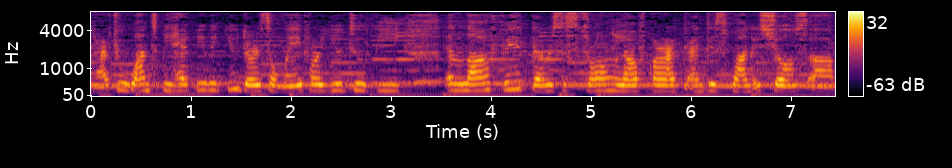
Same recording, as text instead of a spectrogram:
they actually want to be happy with you. There is a way for you to be in love with. There is a strong love card, and this one it shows a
